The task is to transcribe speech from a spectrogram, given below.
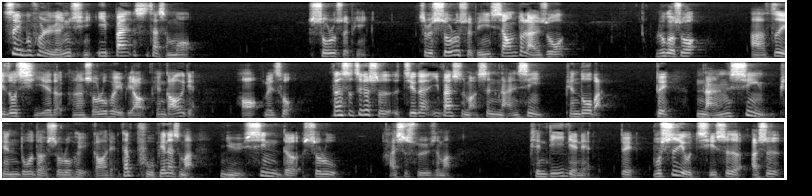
这一部分人群一般是在什么收入水平？是不是收入水平相对来说，如果说啊，自己做企业的可能收入会比较偏高一点，好，没错。但是这个时阶段一般是什么？是男性偏多吧？对，男性偏多的收入会高点，但普遍的什么？女性的收入还是属于什么？偏低一点点。对，不是有歧视的，而是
